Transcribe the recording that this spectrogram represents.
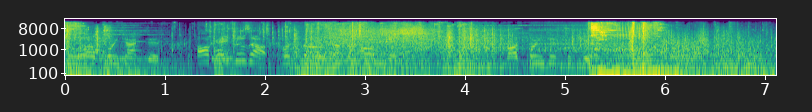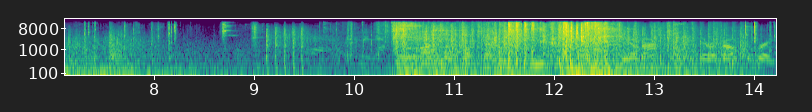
Hardpoint active. Archangel's up. Hostiles have the hardpoint. Hardpoint is secure. Hardpoint locked down. Feel that? They're about to break.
